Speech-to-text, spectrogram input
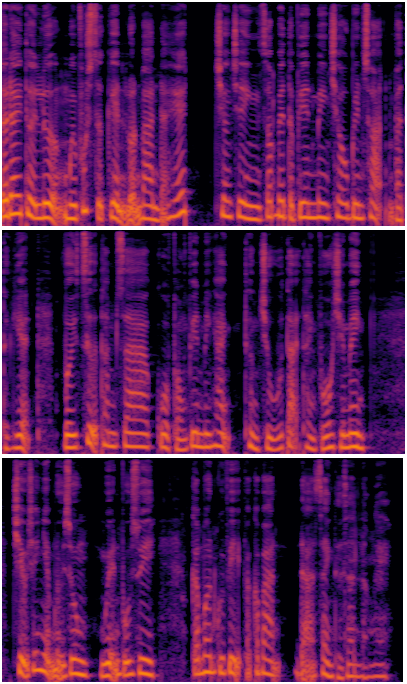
Tới đây thời lượng 10 phút sự kiện luận bàn đã hết. Chương trình do biên tập viên Minh Châu biên soạn và thực hiện với sự tham gia của phóng viên Minh Hạnh thường trú tại thành phố Hồ Chí Minh. Chịu trách nhiệm nội dung Nguyễn Vũ Duy. Cảm ơn quý vị và các bạn đã dành thời gian lắng nghe.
